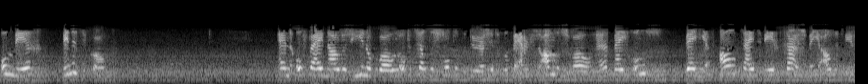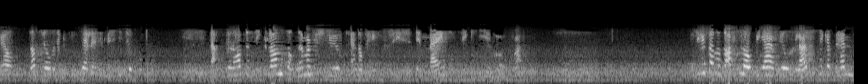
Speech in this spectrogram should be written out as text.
om weer binnen te komen. En of wij nou dus hier nog wonen, of hetzelfde slot op de deur zit, of dat we ergens anders wonen, bij ons ben je altijd weer thuis. Ben je altijd weer wel. Dat wilde ik vertellen. Ik wist niet zo goed Nou, toen had dus die klant dat nummer gestuurd en dat ging precies in mijn optiek hierover. Dus ik heb dat het afgelopen jaar veel geluisterd. Ik heb, hem,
